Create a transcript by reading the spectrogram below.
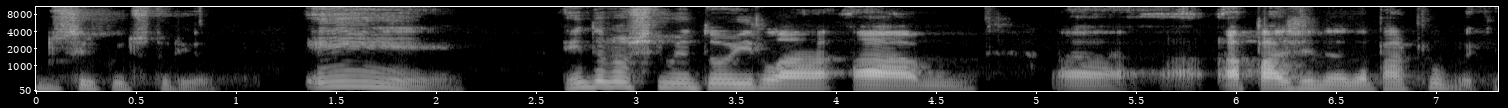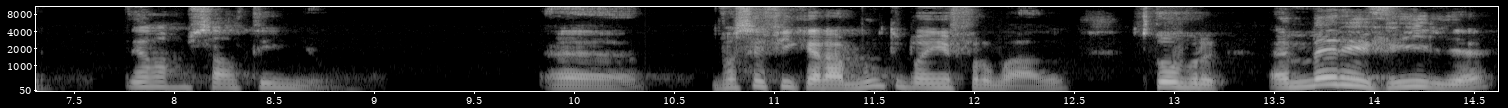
do circuito Estoril. É! ainda não experimentou ir lá à, à, à página da Par Pública? Dê lá um saltinho. Uh, você ficará muito bem informado sobre a maravilha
